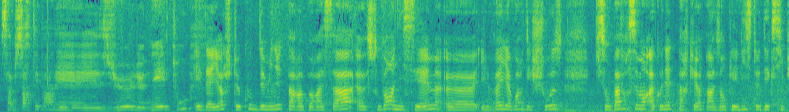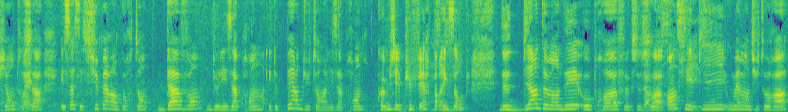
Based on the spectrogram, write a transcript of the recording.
ça me sortait par les yeux, le nez et tout. Et d'ailleurs je te coupe deux minutes par rapport à ça. Euh, souvent en ICM, euh, il va y avoir des choses qui sont pas forcément à connaître par cœur, par exemple les listes d'excipients, tout Ouais. ça. Et ça, c'est super important d'avant de les apprendre et de perdre du temps à les apprendre, comme j'ai pu faire par exemple, de bien demander au prof, que ce Lors soit en CPI et ou même en tutorat,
